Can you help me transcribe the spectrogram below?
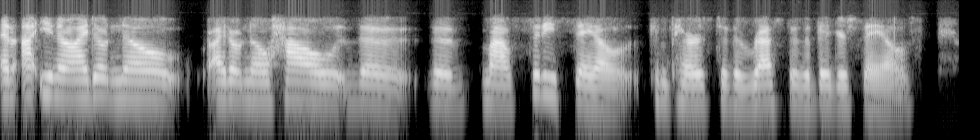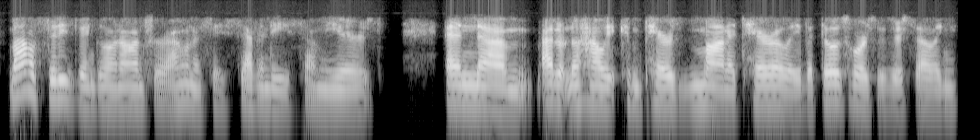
And I, you know, I don't know, I don't know how the the Miles City sale compares to the rest of the bigger sales. Miles City's been going on for I want to say seventy some years, and um, I don't know how it compares monetarily, but those horses are selling.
